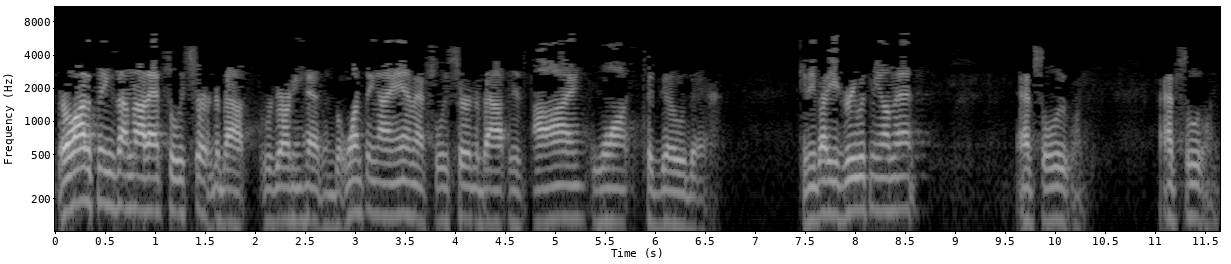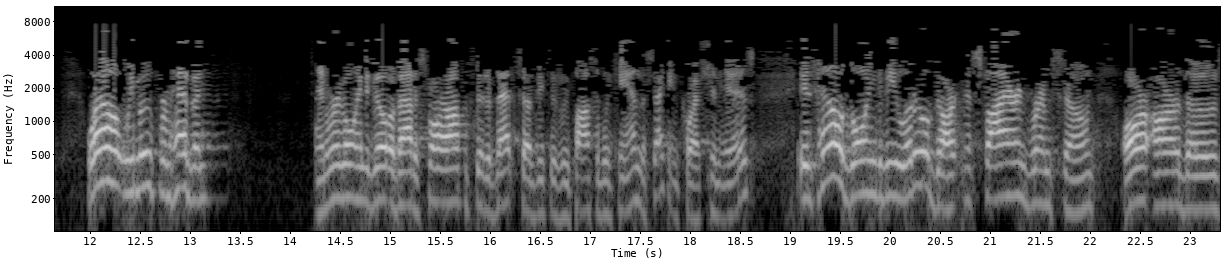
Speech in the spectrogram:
There are a lot of things I'm not absolutely certain about regarding heaven, but one thing I am absolutely certain about is I want to go there. Can anybody agree with me on that? Absolutely. Absolutely. Well, we move from heaven, and we're going to go about as far opposite of that subject as we possibly can. The second question is, is hell going to be literal darkness, fire and brimstone, or are those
